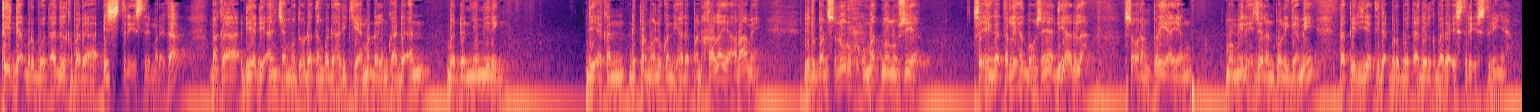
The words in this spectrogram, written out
tidak berbuat adil kepada istri-istri mereka maka dia diancam untuk datang pada hari kiamat dalam keadaan badannya miring dia akan dipermalukan di hadapan khalayak ramai di depan seluruh umat manusia sehingga terlihat bahwasanya dia adalah seorang pria yang memilih jalan poligami tapi dia tidak berbuat adil kepada istri-istrinya.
